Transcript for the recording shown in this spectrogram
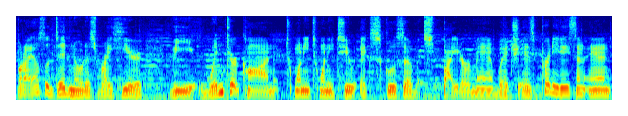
but I also did notice right here the WinterCon 2022 exclusive Spider-Man, which is pretty decent, and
